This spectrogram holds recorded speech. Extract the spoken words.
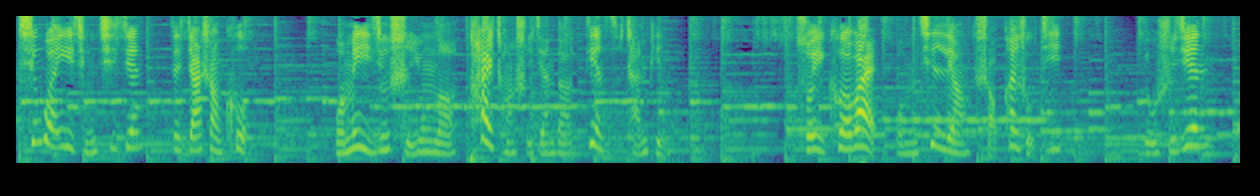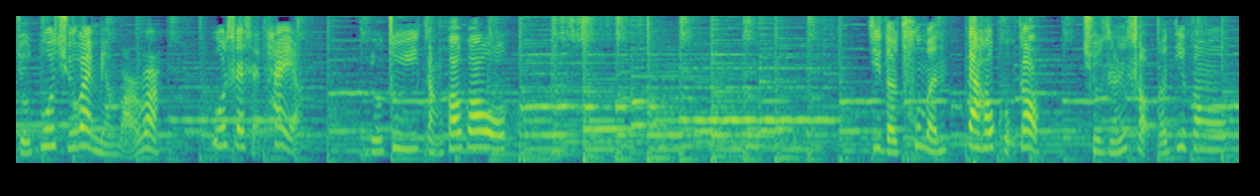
新冠疫情期间在家上课，我们已经使用了太长时间的电子产品，所以课外我们尽量少看手机，有时间就多去外面玩玩，多晒晒太阳，有助于长高高哦。记得出门戴好口罩，去人少的地方哦。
